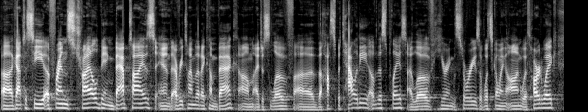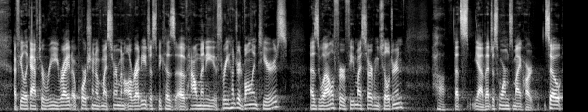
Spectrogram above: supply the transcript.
Uh, got to see a friend's child being baptized, and every time that I come back, um, I just love uh, the hospitality of this place. I love hearing the stories of what's going on with Hardwick. I feel like I have to rewrite a portion of my sermon already just because of how many 300 volunteers as well for Feed My Starving Children. Oh, that's, yeah, that just warms my heart. So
